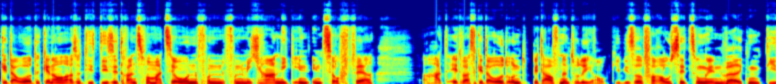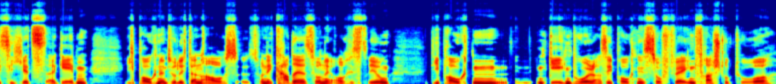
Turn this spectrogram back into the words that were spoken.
gedauert, genau. Also die, diese Transformation von, von Mechanik in, in Software hat etwas gedauert und bedarf natürlich auch gewisser Voraussetzungen in Werken, die sich jetzt ergeben. Ich brauche natürlich dann auch so eine Karte, so eine Orchestrierung, die brauchten einen Gegenpol, also ich brauche eine Softwareinfrastruktur,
